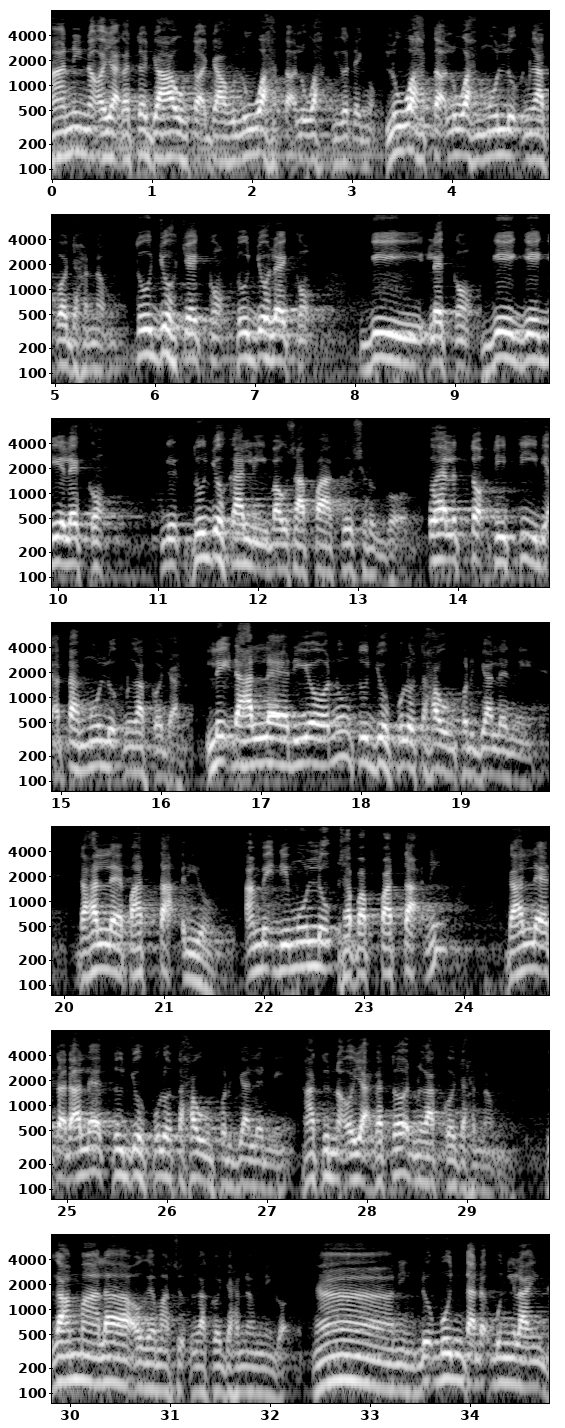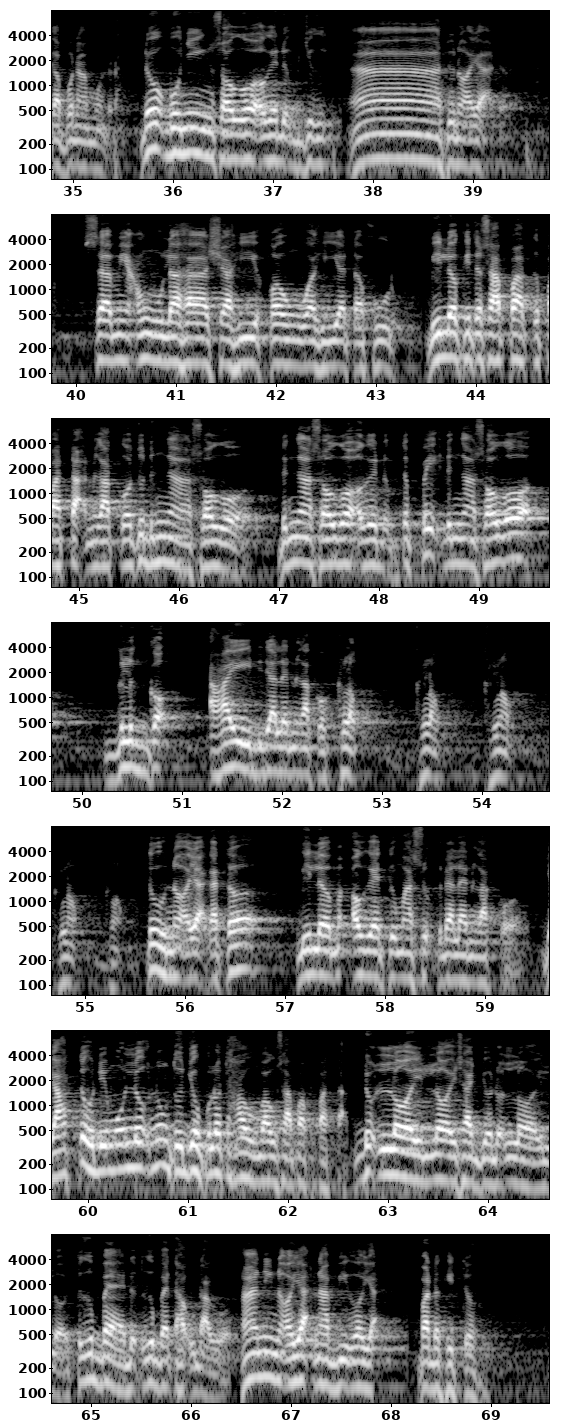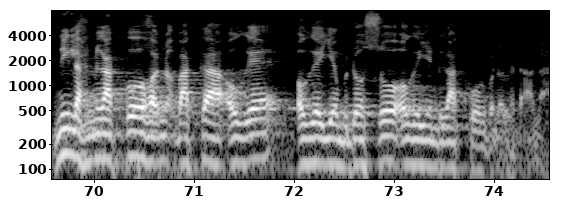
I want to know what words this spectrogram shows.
Ha ni nak ayat kata jauh tak jauh, luah tak luah kira tengok. Luah tak luah mulut neraka jahanam. Tujuh cekok, tujuh lekok. Gi lekok, gi gi gi lekok. Gi, tujuh kali baru sapa ke syurga. Tuhan letak titi di atas mulut neraka jahanam. Lik dah halal dia nung tujuh puluh tahun perjalanan ni. Dah halal patak dia. Ambil di mulut siapa patak ni. Dah halal tak dah halal tujuh puluh tahun perjalanan ni. Ha tu nak oyak kata neraka jahanam. Ramalah orang masuk neraka jahanam ni kok. Ha ni duk bunyi tak ada bunyi lain ke apa nama dah. Duk bunyi suara orang duk berjerit. Ha tu nak ayat tu. Sami'u laha syahiqan wa hiya tafur. Bila kita sapa ke patak neraka tu dengar suara. Dengar suara orang duk bertepik, dengar suara gelegak air di dalam neraka klop klop klop klop klop. Tu nak ayat kata bila orang tu masuk ke dalam neraka. Jatuh di mulut nung 70 tahun baru sampai patak. Duk loi-loi saja, duk loi-loi. Terbang, duk terbang tahu udara. Ha ni nak ayat Nabi royak pada kita. Inilah neraka nak bakar orang, orang yang berdosa, orang yang neraka kepada Allah Ta'ala.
